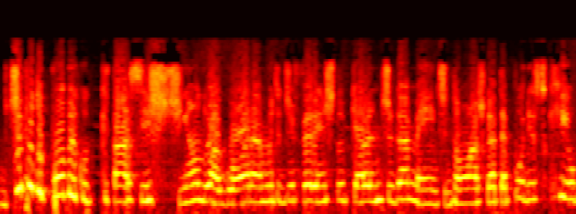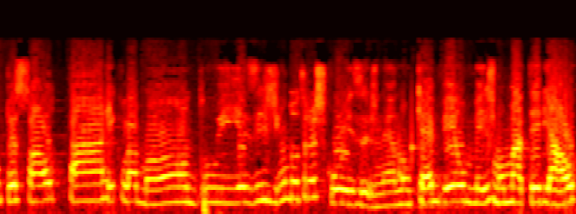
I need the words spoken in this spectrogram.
o tipo do público que está assistindo agora é muito diferente do que era antigamente. Então acho que é até por isso que o pessoal está reclamando e exigindo outras coisas, né? Não quer ver o mesmo material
